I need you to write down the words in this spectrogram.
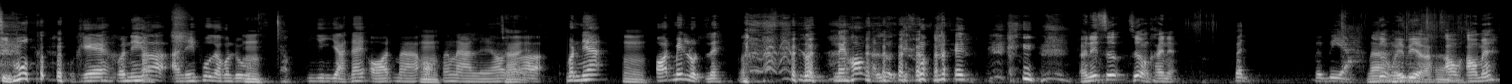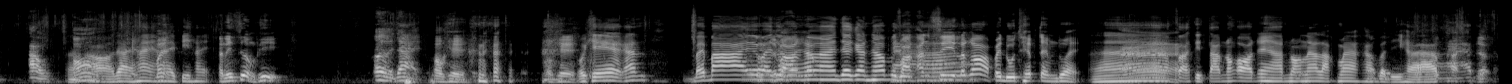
สีม่วง โอเค วันนี้ก็อันนี้พูดกับคนดูอืมจริงๆ อยากได้ออสมาอืมออกตั้งนานแล้วใช่แล้วก็วันเนี้ยอืมออสไม่หลุดเลย หลุดในห้องอะหลุดเลยอันนี้เสื้อเสื้อของใครเนี่ย เป็นเป็นเบียร์เสื้อของพี่เบียร์เหรอเอาเอาไหม เอาอ๋อได้ให้ไม่ ให้พี่ให้ อันนี้เสื้อของพี่ เออได้ โอเค โอเค โอเคงั้นบายบายบายบายทุกคนบ๊ายบายครับ บ๊ายบายเจอกันครับสวัสดีฝากอันซีนแล้วก็ไปดูเทปเต็มด้วย อ่าอ่า ฝากติดตามน้องออสด้วยครับ น้องน่ารักมากครับสวัสดีครับครับ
